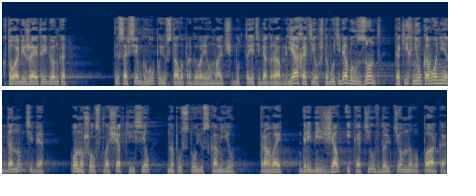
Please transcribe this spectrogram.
«Кто обижает ребенка?» «Ты совсем глупый», — устало проговорил мальчик, — «будто я тебя граблю. Я хотел, чтобы у тебя был зонт, каких ни у кого нет, да ну тебя». Он ушел с площадки и сел на пустую скамью. Трамвай дребезжал и катил вдоль темного парка.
